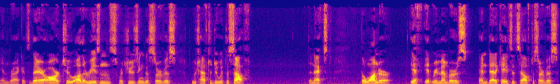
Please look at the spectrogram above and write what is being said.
in brackets, there are two other reasons for choosing this service which have to do with the self. The next, the wanderer, if it remembers and dedicates itself to service,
